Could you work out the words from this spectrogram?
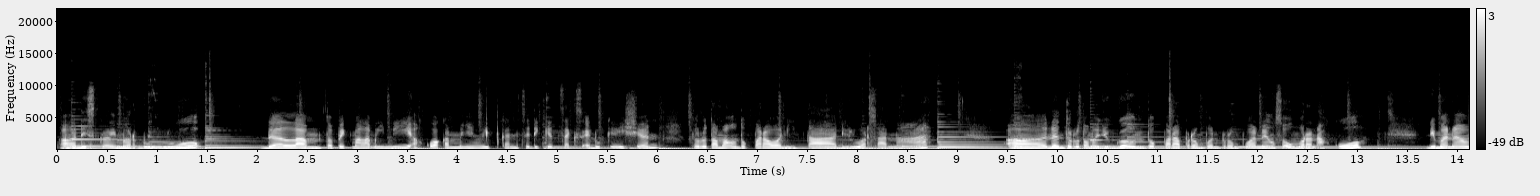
Uh, disclaimer dulu, dalam topik malam ini aku akan menyelipkan sedikit sex education, terutama untuk para wanita di luar sana, uh, dan terutama juga untuk para perempuan-perempuan yang seumuran aku di mana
